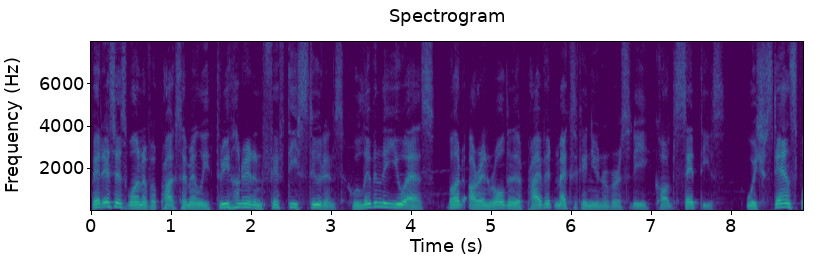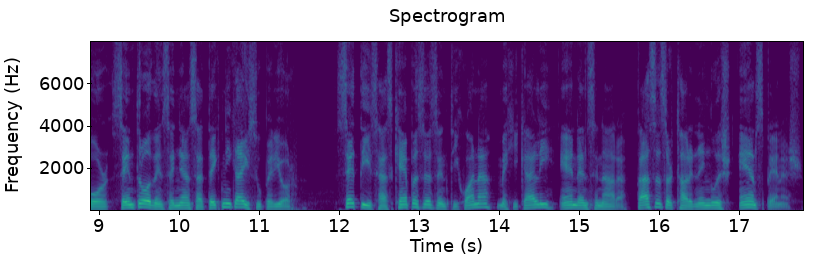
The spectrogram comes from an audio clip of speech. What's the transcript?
Perez is one of approximately 350 students who live in the US but are enrolled in a private Mexican university called CETYS, which stands for Centro de Enseñanza Técnica y Superior. CETYS has campuses in Tijuana, Mexicali, and Ensenada. Classes are taught in English and Spanish.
